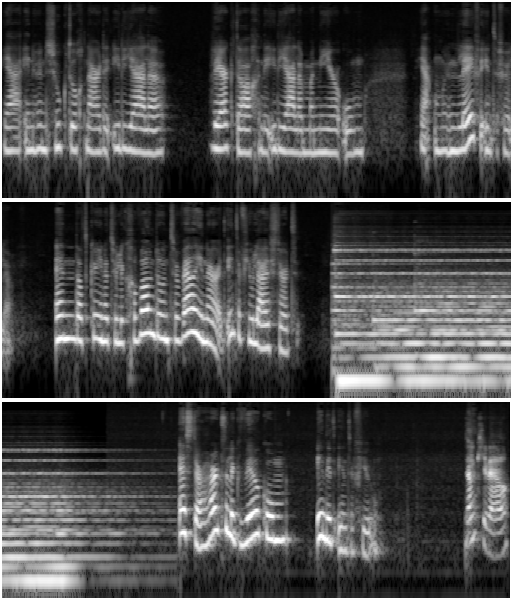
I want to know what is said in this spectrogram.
ja, in hun zoektocht naar de ideale werkdag en de ideale manier om, ja, om hun leven in te vullen. En dat kun je natuurlijk gewoon doen terwijl je naar het interview luistert. Esther, hartelijk welkom in dit interview. Dankjewel.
